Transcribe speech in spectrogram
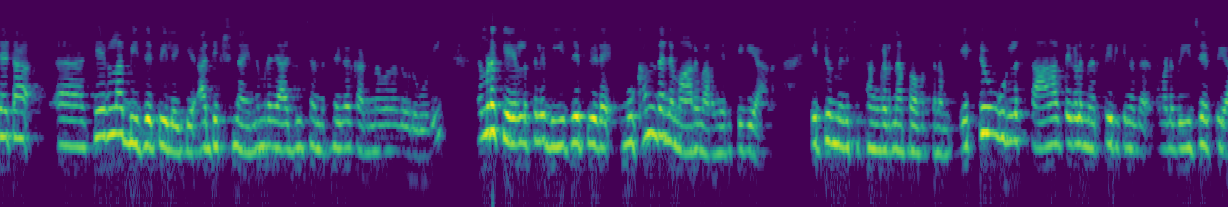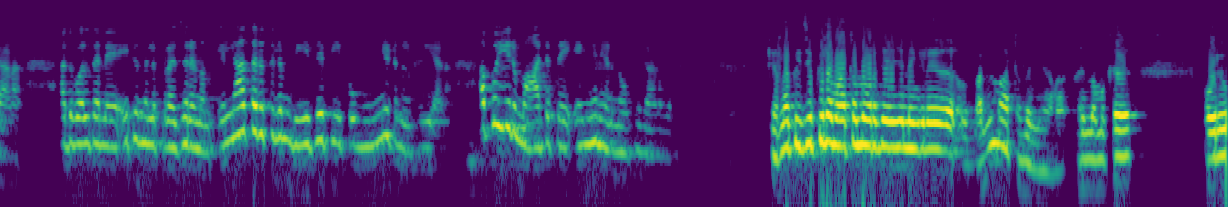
ചേട്ടാ കേരള ബി ജെ പിയിലേക്ക് അധ്യക്ഷനായി നമ്മുടെ രാജീവ് ചന്ദ്രശേഖർ കടന്നു വന്നതോടുകൂടി നമ്മുടെ കേരളത്തിലെ ബി ജെ പിയുടെ മുഖം തന്നെ മാറി മറിഞ്ഞിരിക്കുകയാണ്. ഏറ്റവും മികച്ച സംഘടനാ പ്രവർത്തനം ഏറ്റവും കൂടുതൽ സ്ഥാനാർത്ഥികളെ നിർത്തിയിരിക്കുന്നത് നമ്മുടെ ബി ജെ പി ആണ് അതുപോലെ തന്നെ ഏറ്റവും നല്ല പ്രചരണം എല്ലാ തരത്തിലും ബി ജെ പി ഇപ്പോൾ മുന്നിട്ട് നിൽക്കുകയാണ്. അപ്പോൾ ഈ ഒരു മാറ്റത്തെ എങ്ങനെയാണ് നോക്കി കാണുന്നത്? കേരള ബി ജെ പിയിലെ മാറ്റം എന്ന് പറഞ്ഞു കഴിഞ്ഞിട്ടുണ്ടെങ്കിൽ വൻ മാറ്റം തന്നെയാണ്. നമുക്ക് ഒരു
